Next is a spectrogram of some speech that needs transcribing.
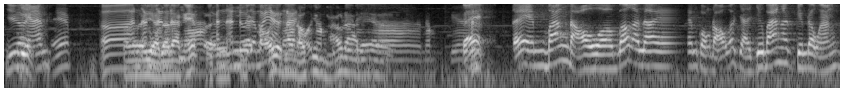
Duy ơi. anh? Ép. Ờ, anh Thôi, anh anh ép rồi. anh- anh đưa cho mấy hạt ra đổi kim bảo ra để năm để để em bán đầu ờ, bớt anh ơi. Em còn độ quá trời chưa bán hết kim đâu ăn.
